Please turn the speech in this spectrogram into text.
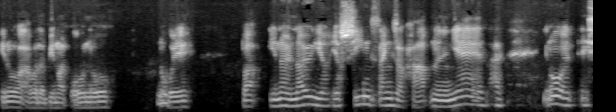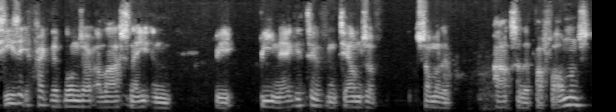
you know, I would have been like, oh no, no way. But you know, now you're you're seeing things are happening, and yeah, I, you know, it's easy to pick the bones out of last night and be be negative in terms of some of the parts of the performance.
